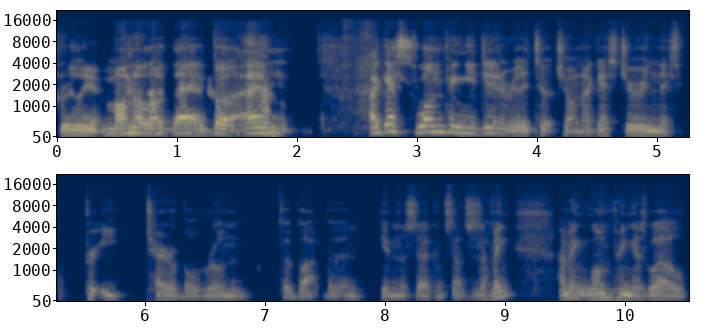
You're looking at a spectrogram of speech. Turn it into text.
brilliant monologue there. But um, I guess one thing you didn't really touch on, I guess during this pretty terrible run for Blackburn, given the circumstances, I think I think one thing as well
